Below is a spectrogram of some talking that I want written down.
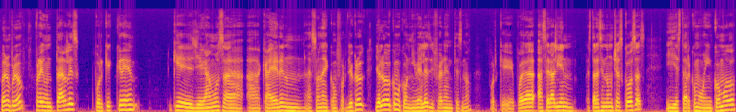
Bueno, primero preguntarles por qué creen que llegamos a, a caer en la zona de confort. Yo creo, yo lo veo como con niveles diferentes, ¿no? Porque puede hacer alguien estar haciendo muchas cosas y estar como incómodo,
